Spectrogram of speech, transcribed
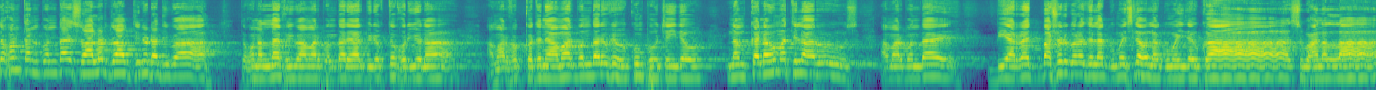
যখন তান বন্দায় সোয়ালর জবাব তিনটা দিবা, তখন আল্লাহ কইবা, আমার বন্দারে আর বিরক্ত করিও না। আমার পক্ষ থেকে আমার বন্দার উপরে হুকুম পৌঁছেই দেও। নামকানাও মাতিল আরুস। আমার বন্দায় বিয়ার রাত বাসর করে জেলা ঘুমাইছিল হলা ঘুমাই যাও কা সুবহান আল্লাহ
